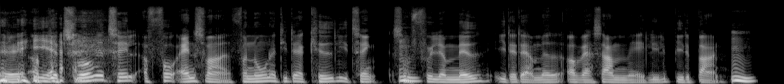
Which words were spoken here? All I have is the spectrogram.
øh, og bliver tvunget til at få ansvaret for nogle af de der kedelige ting, som mm. følger med i det der med at være sammen med et lille bitte barn. Mm.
